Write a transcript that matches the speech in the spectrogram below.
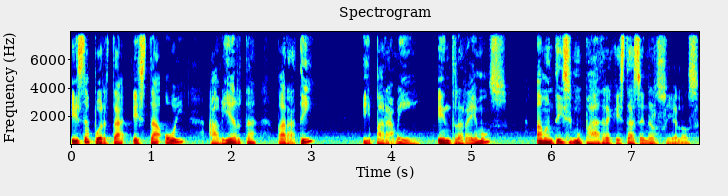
Esta puerta está hoy abierta para ti y para mí. ¿Entraremos? Amantísimo Padre que estás en los cielos,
